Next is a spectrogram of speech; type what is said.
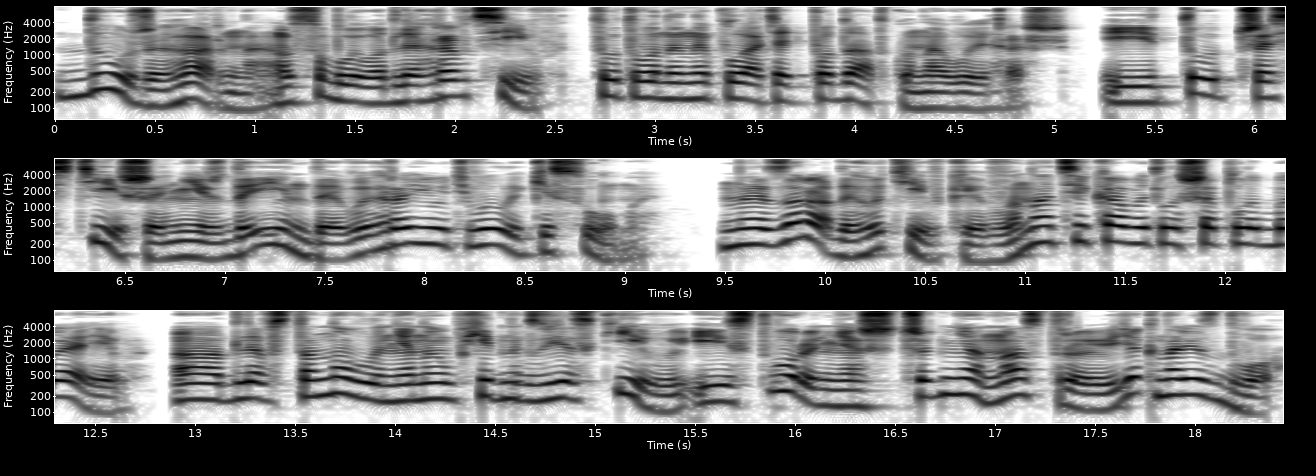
дуже гарна, особливо для гравців. Тут вони не платять податку на виграш, і тут частіше, ніж де-інде, виграють великі суми. Не заради готівки, вона цікавить лише плебеїв, а для встановлення необхідних зв'язків і створення щодня настрою як на Різдво.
